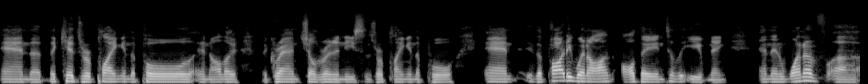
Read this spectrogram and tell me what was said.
and uh, the kids were playing in the pool, and all the, the grandchildren and nieces were playing in the pool, and the party went on all day until the evening. And then one of uh,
